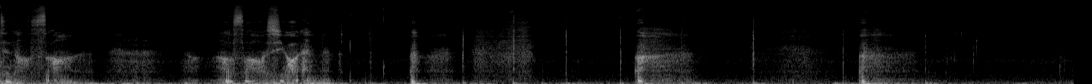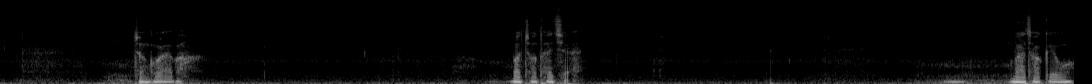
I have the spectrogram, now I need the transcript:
真的好骚。好骚，好喜欢。转过来吧，把脚抬起来，把脚给我，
